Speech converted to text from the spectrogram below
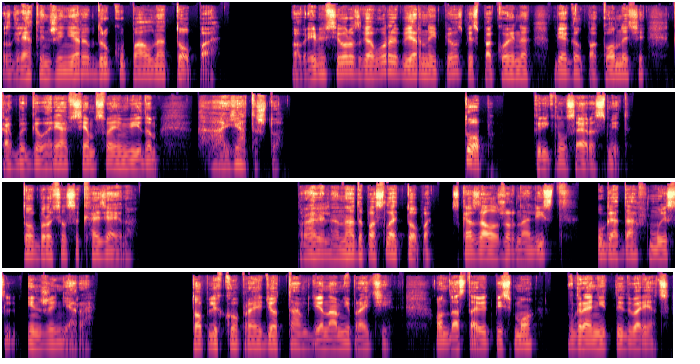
Взгляд инженера вдруг упал на Топа. Во время всего разговора верный пес беспокойно бегал по комнате, как бы говоря всем своим видом. «А я-то что?» «Топ!» — крикнул Сайрос Смит. Топ бросился к хозяину. «Правильно, надо послать Топа», — сказал журналист, угадав мысль инженера. «Топ легко пройдет там, где нам не пройти. Он доставит письмо в гранитный дворец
